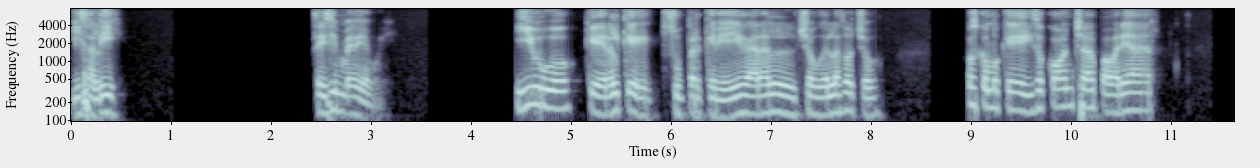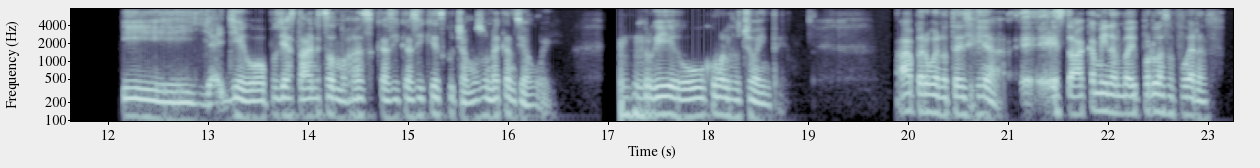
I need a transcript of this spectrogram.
y salí. Seis y media, güey. Y Hugo, que era el que súper quería llegar al show de las ocho, pues como que hizo concha para variar. Y ya llegó, pues ya estaban estas morras, casi casi que escuchamos una canción, güey. Creo que llegó como a las 8.20. Ah, pero bueno, te decía, eh, estaba caminando ahí por las afueras.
